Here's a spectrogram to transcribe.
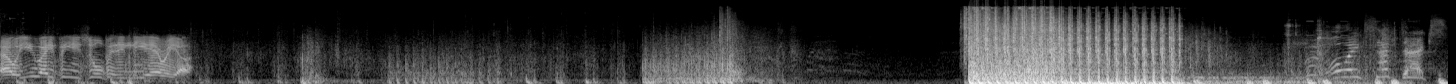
Our UAV is orbiting the area. Throwing Semtex!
